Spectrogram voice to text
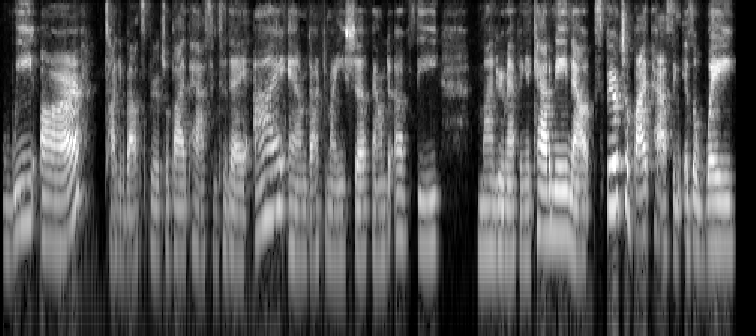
We are talking about spiritual bypassing today. I am Dr. Maiysha, founder of the Mind Remapping Academy. Now, spiritual bypassing is a way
